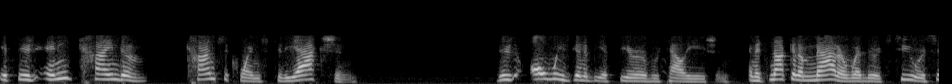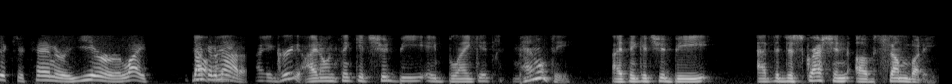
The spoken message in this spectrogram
if there's any kind of consequence to the action, there's always going to be a fear of retaliation, and it's not going to matter whether it's two or six or ten or a year or life. It's not going to matter. I agree. I don't think it should be a blanket penalty. I think it should be at the discretion of somebody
